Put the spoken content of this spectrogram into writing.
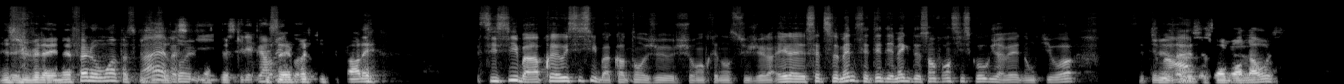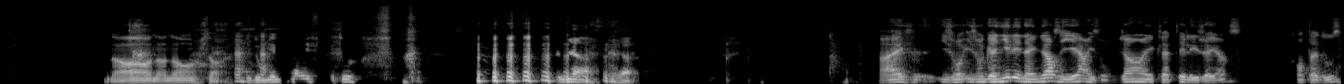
Il suivait la NFL au moins parce que Ouais, parce qu'il il, parce qu'il est perdu. savait quoi. pas de qui tu parlais. Si, si, bah après, oui, si, si, bah quand on- je, je suis rentré dans ce sujet-là. Et là, cette semaine, c'était des mecs de San Francisco que j'avais, donc tu vois, c'était marrant. sur le bord de la route. Non, non, non, je- j'ai doublé le tarif, c'est tout. C'est bien, c'est bien. Ouais, ils, ont, ils ont gagné les Niners hier, ils ont bien éclaté les Giants, 30 à 12.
